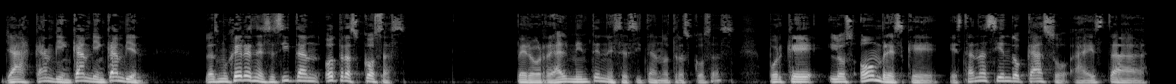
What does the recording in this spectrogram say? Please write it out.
Ya, cambien, cambien, cambien. Las mujeres necesitan otras cosas. Pero ¿realmente necesitan otras cosas? Porque los hombres que están haciendo caso a esta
